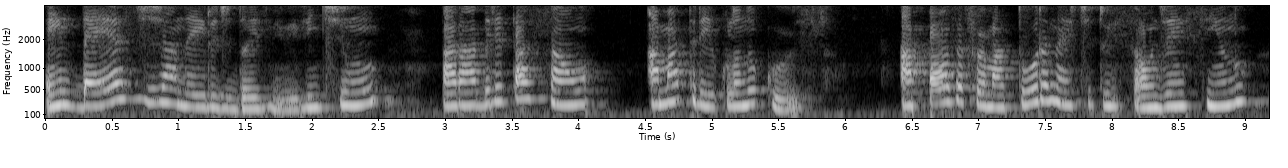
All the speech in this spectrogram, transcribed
em 10 de janeiro de 2021, para habilitação à matrícula no curso. Após a formatura na instituição de ensino,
